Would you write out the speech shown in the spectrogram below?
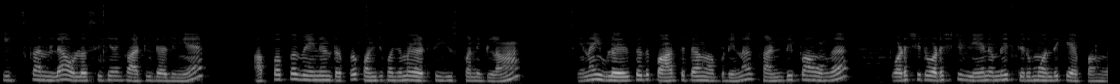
கிட்ஸ் கண்ணில் அவ்வளோ சீக்கிரம் காட்டிடாதீங்க. அப்பப்போ வேணுன்றப்ப கொஞ்சம் கொஞ்சமாக எடுத்து யூஸ் பண்ணிக்கலாம். ஏன்னா இவ்வளோ இருக்கிறது பார்த்துட்டாங்க அப்படின்னா கண்டிப்பாக அவங்க உடச்சிட்டு உடச்சிட்டு வேணும்னே திரும்ப வந்து கேட்பாங்க.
